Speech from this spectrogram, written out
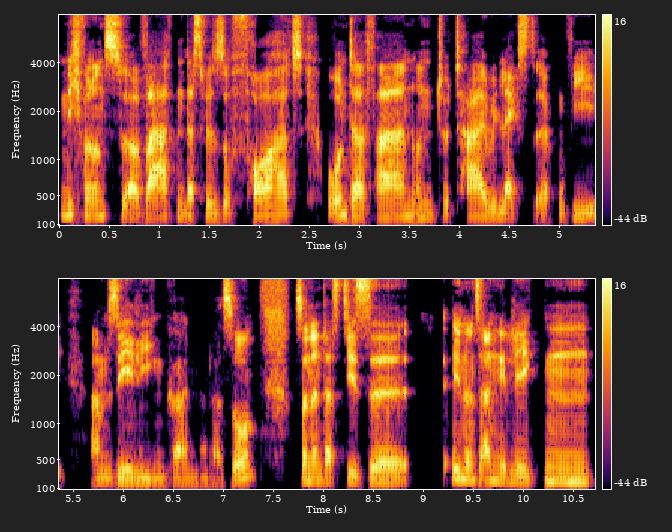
nicht von uns zu erwarten, dass wir sofort runterfahren und total relaxed irgendwie am See liegen können oder so, sondern dass diese in uns angelegten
